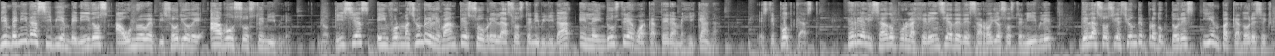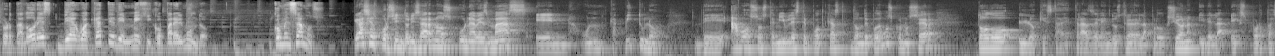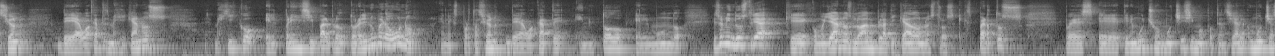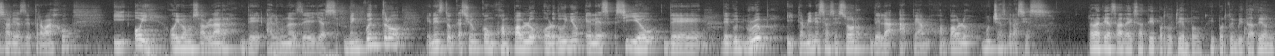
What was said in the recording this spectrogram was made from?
Bienvenidas y bienvenidos a un nuevo episodio de Avo Sostenible. Noticias e información relevante sobre la sostenibilidad en la industria aguacatera mexicana. Este podcast es realizado por la Gerencia de Desarrollo Sostenible de la Asociación de Productores y Empacadores Exportadores de Aguacate de México para el Mundo. Comenzamos. Gracias por sintonizarnos una vez más en un capítulo de Avo Sostenible, este podcast donde podemos conocer todo lo que está detrás de la industria de la producción y de la exportación de aguacates mexicanos. México, el principal productor, el número uno en la exportación de aguacate en todo el mundo. Es una industria que, como ya nos lo han platicado nuestros expertos, pues eh, tiene mucho, muchísimo potencial, muchas áreas de trabajo y hoy, hoy vamos a hablar de algunas de ellas. Me encuentro en esta ocasión con Juan Pablo Orduño, él es CEO de The Good Group y también es asesor de la APAM. Juan Pablo, muchas gracias. Gracias Alex a ti por tu tiempo y por tu invitación.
